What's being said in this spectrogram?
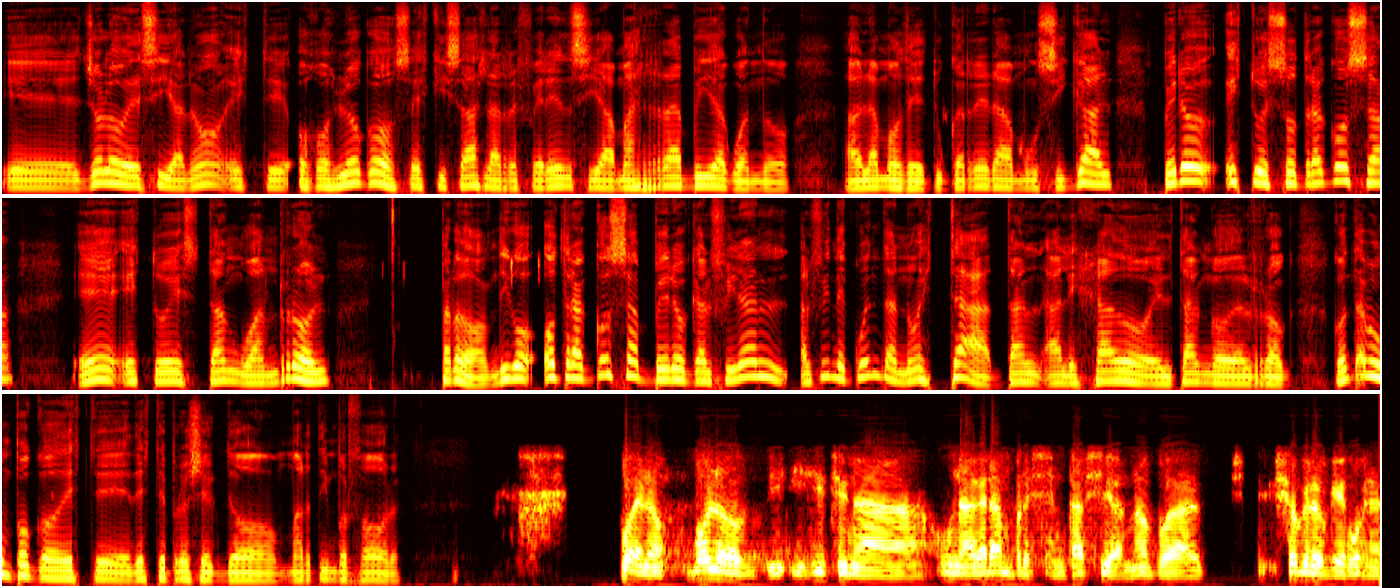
Eh, yo lo decía, ¿no? Este, Ojos Locos es quizás la referencia más rápida cuando hablamos de tu carrera musical, pero esto es otra cosa, ¿eh? esto es tango and roll. Perdón, digo otra cosa, pero que al final, al fin de cuentas, no está tan alejado el tango del rock. Contame un poco de este, de este proyecto, Martín, por favor. Bueno, vos lo hiciste una, una gran presentación, ¿no? Yo creo que bueno,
